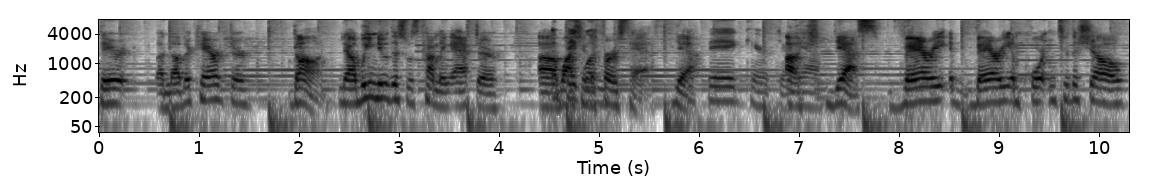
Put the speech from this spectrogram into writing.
there another character gone. Now we knew this was coming after uh, watching the first half. Yeah, a big character. Uh, yeah. Yes, very very important to the show.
